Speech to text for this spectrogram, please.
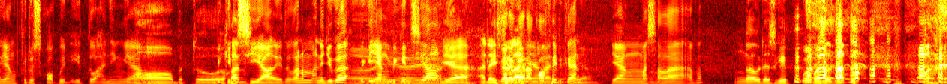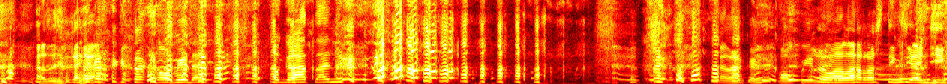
yang virus covid itu anjing yang Oh, betul. bikin kan. sial itu kan mana juga Oh, bikin yang iya, bikin iya. sial Iya, ada istilahnya gara-gara covid kan Iya. yang masalah apa Enggak, udah skip. Maksudnya maksudnya kayak covid pegatannya kalahkan covid malah roasting si anjing.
